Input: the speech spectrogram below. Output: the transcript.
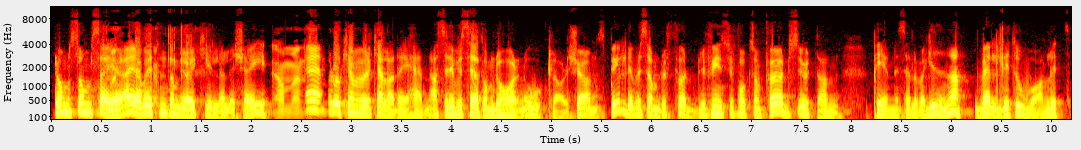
De som säger, "Nej, jag vet inte om jag är kille eller tjej. Ja, men, Nej, men då kan vi väl kalla dig hen. Alltså det vill säga att om du har en oklar könsbild, det vill säga om du född, det finns ju folk som föds utan penis eller vagina. Väldigt ovanligt.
